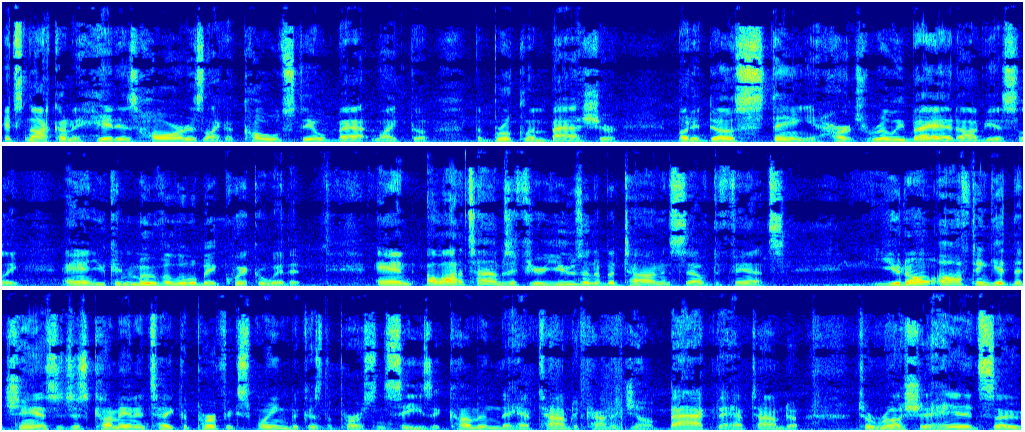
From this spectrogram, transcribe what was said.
It's not gonna hit as hard as like a cold steel bat like the, the Brooklyn Basher, but it does sting. It hurts really bad, obviously, and you can move a little bit quicker with it. And a lot of times if you're using a baton in self-defense, you don't often get the chance to just come in and take the perfect swing because the person sees it coming. They have time to kind of jump back. They have time to, to rush ahead. So,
